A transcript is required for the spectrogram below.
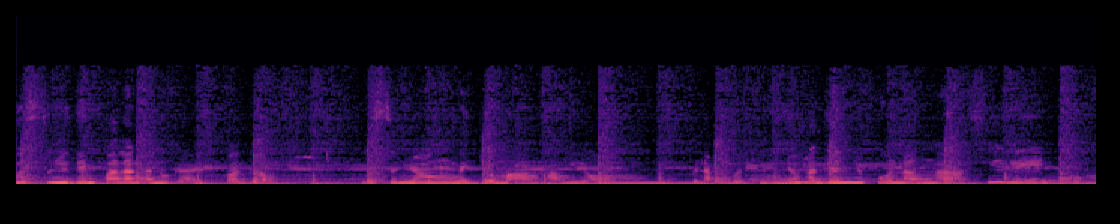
Gusto nyo din palang ano guys, pag um, gusto nyo medyo maanghang yung pinakbot ninyo, lagyan nyo po ng uh, sili kung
